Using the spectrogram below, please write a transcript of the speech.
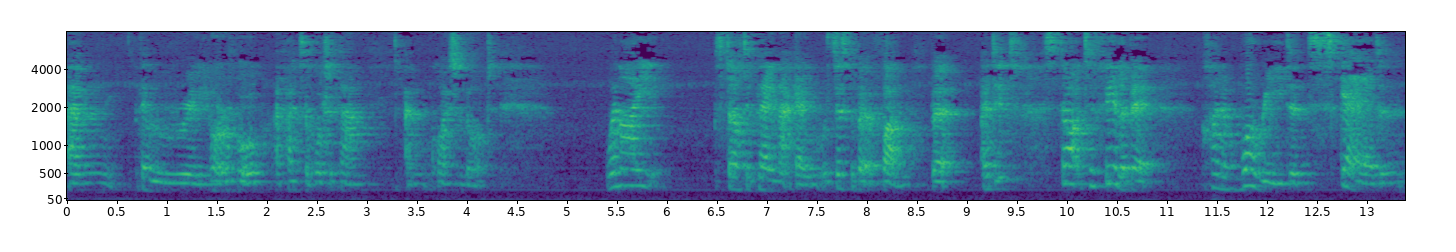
Um, they were really horrible. I've had to wash it down um, quite a lot. When I started playing that game, it was just a bit of fun, but I did start to feel a bit kind of worried and scared and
